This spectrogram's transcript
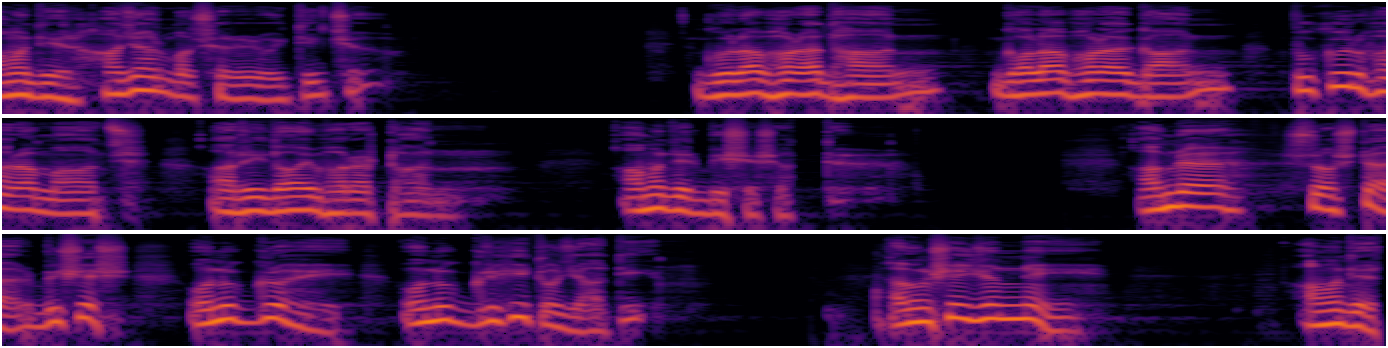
আমাদের হাজার বছরের ঐতিহ্য। গোলা ভরা ধান গলা ভরা গান পুকুর ভরা মাছ আর হৃদয় ভরা টান আমাদের বিশেষত্ব। আমরা স্রষ্টার বিশেষ অনুগ্রহে অনুগৃহীত জাতি এবং সেই জন্যেই আমাদের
